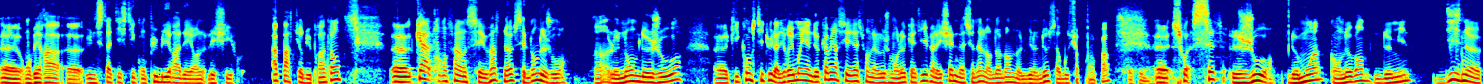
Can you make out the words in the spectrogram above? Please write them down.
Euh, on verra euh, une statistique, on publiera d'ailleurs les chiffres à partir du printemps. Euh, 4, enfin, c'est 29, c'est le nombre de jours. Hein, le nombre de jours euh, qui constitue la durée moyenne de commercialisation d'un logement locatif à l'échelle nationale en novembre 2022, ça vous surprend pas, euh, soit 7 jours de moins qu'en novembre 2019.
